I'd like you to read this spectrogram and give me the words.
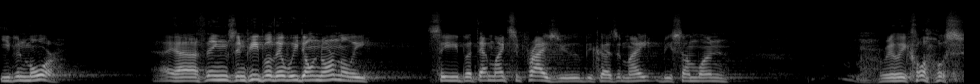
even more. Uh, things and people that we don't normally see, but that might surprise you because it might be someone really close,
